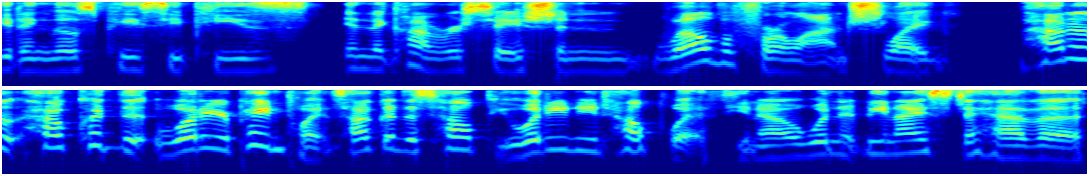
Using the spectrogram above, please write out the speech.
getting those PCPs in the conversation well before launch, like how do how could the, what are your pain points? How could this help you? What do you need help with? You know wouldn't it be nice to have a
